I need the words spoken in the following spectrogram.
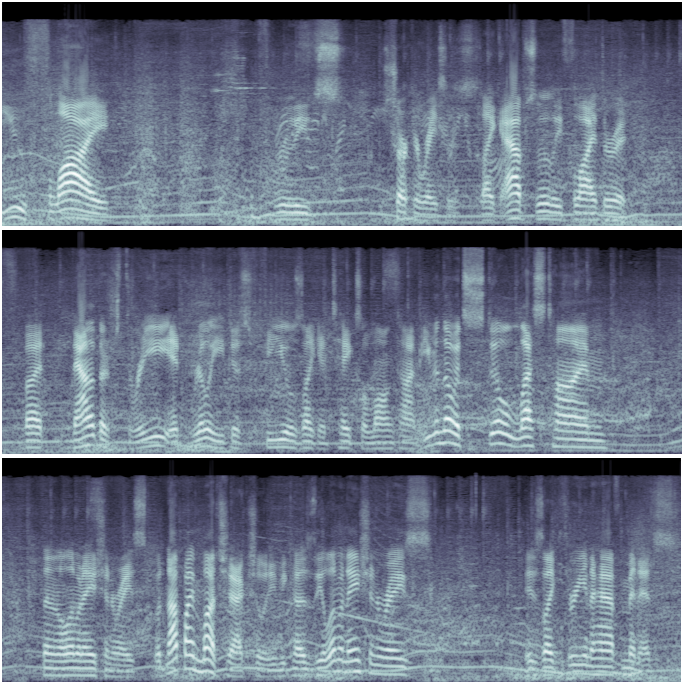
you fly through these circuit races. Like, absolutely fly through it. But now that there's three, it really just feels like it takes a long time. Even though it's still less time than an elimination race. But not by much, actually, because the elimination race is like three and a half minutes.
